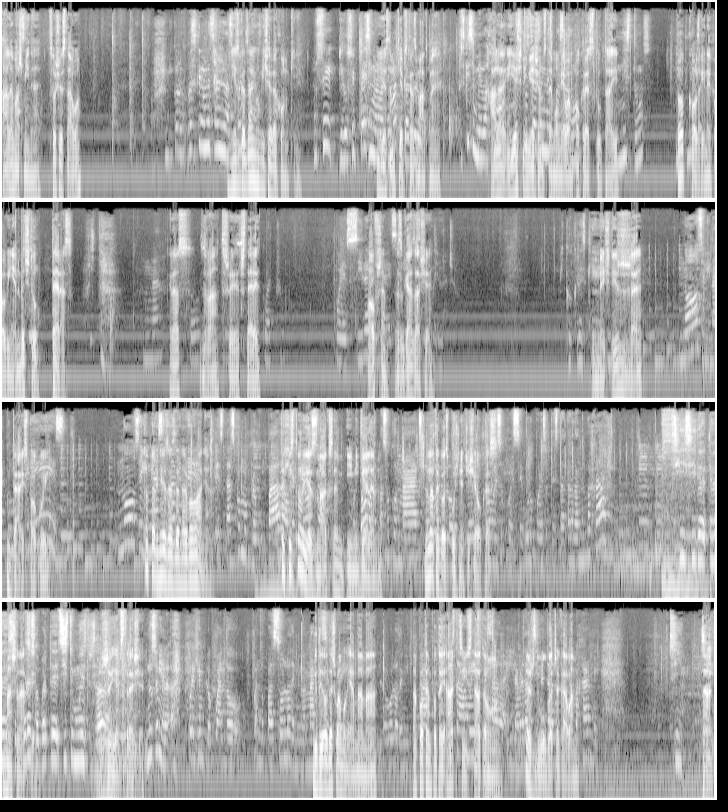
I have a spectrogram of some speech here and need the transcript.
Ale masz minę. Co się stało? Nie zgadzają mi się rachunki. No Jestem kiepska z matmy. Ale jeśli miesiąc temu miałam okres tutaj, to kolejny powinien być tu. Teraz. Raz, dwa, trzy, cztery. Owszem, zgadza się. Myślisz, że No, Celina, ¿cómo Daj spokój. No, Celina, To pewnie ze zdenerwowania. Te historie z Maxem i Miguelem. Max, Dlatego spóźnia ci się okres. Masz rację. żyję w stresie. No mamá. Gdy odeszła moja mama, y a potem po tej akcji z tatą, y też długo czekałam. Tak.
